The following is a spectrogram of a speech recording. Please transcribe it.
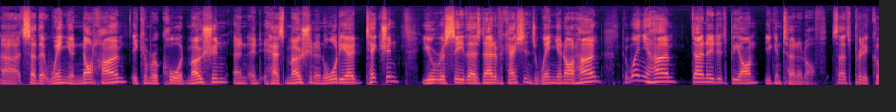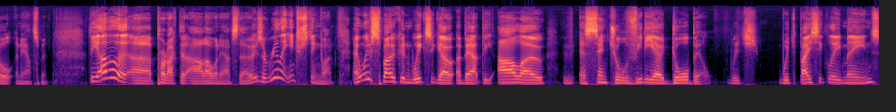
uh, so that when you're not home, it can record motion and it has motion and audio detection. You'll receive those notifications when you're not home. But when you're home, don't need it to be on. You can turn it off. So that's pretty cool announcement. The other uh, product that Arlo announced, though, is a really interesting one. And we've spoken weeks ago about the Arlo Essential Video Doorbell, which which basically means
